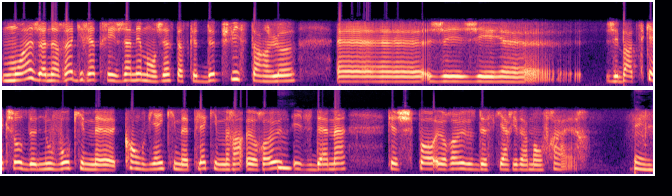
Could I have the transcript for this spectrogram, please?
Moi, je ne regretterai jamais mon geste parce que depuis ce temps-là, euh, j'ai j'ai bâti quelque chose de nouveau qui me convient, qui me plaît, qui me rend heureuse. Hmm. Évidemment que je suis pas heureuse de ce qui arrive à mon frère. Ben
